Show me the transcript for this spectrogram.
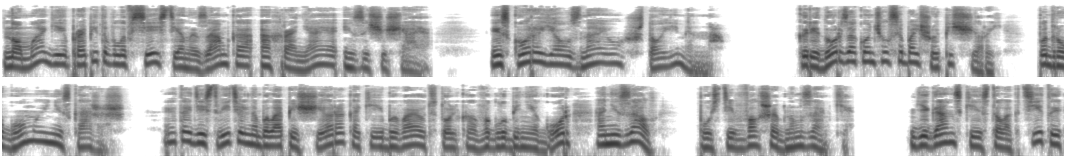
но магия пропитывала все стены замка, охраняя и защищая. И скоро я узнаю, что именно. Коридор закончился большой пещерой. По-другому и не скажешь. Это действительно была пещера, какие бывают только во глубине гор, а не зал, пусть и в волшебном замке. Гигантские сталактиты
